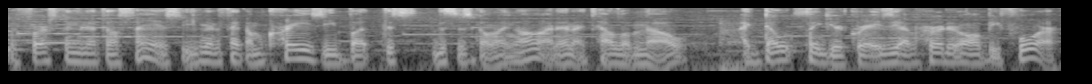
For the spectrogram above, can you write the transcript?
The first thing that they'll say is, you're going to think I'm crazy, but this, this is going on. And I tell them, no, I don't think you're crazy. I've heard it all before.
